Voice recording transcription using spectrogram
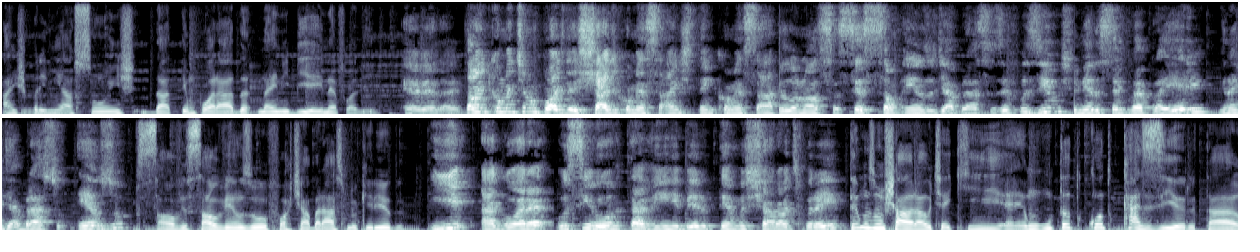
as premiações da temporada na NBA, né, Flavinho? É verdade. Então, como a gente não pode deixar de começar, a gente tem que começar pela nossa sessão Enzo de abraços efusivos. Primeiro sempre vai para ele. Grande abraço, Enzo. Salve, salve, Enzo. Forte abraço, meu querido. E agora o senhor Tavinho Ribeiro, temos shoutouts por aí? Temos um shoutout aqui, é um, um tanto quanto caseiro, tá,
